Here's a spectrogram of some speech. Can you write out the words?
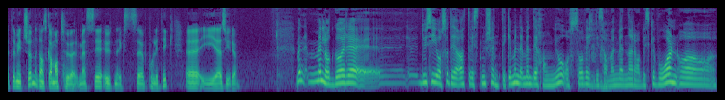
etter mitt skjønn, ganske amatørmessig utenrikspolitikk i Syria. Men, men Lodgaard, du sier jo også det at Vesten skjønte ikke, men, men, det hang jo også veldig sammen med den arabiske våren. Og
